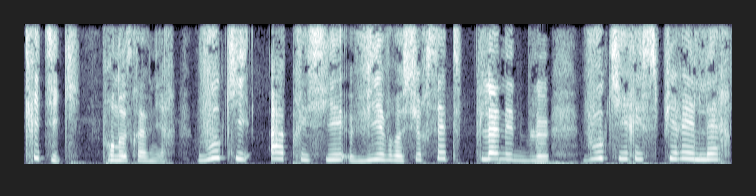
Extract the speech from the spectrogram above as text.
critique pour notre avenir. Vous qui appréciez vivre sur cette planète bleue, vous qui respirez l'air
